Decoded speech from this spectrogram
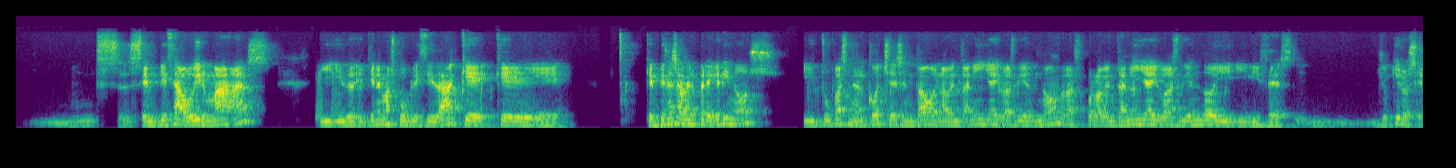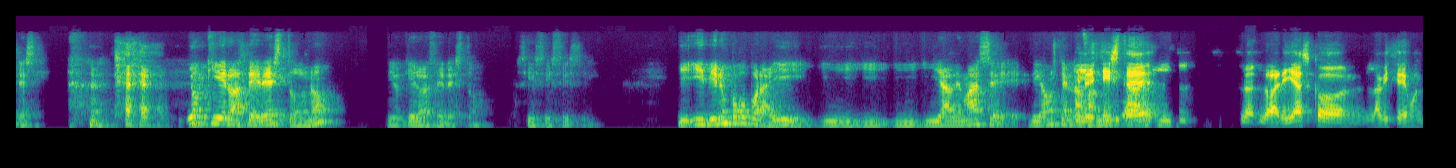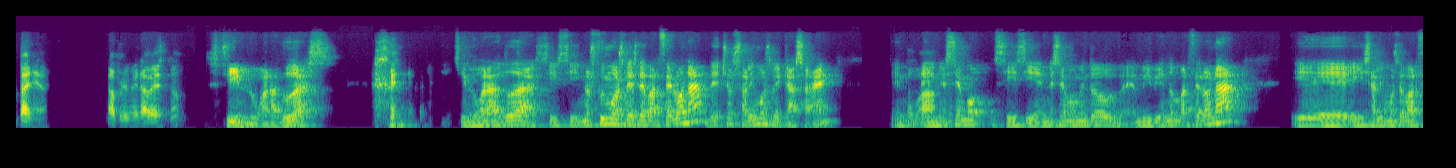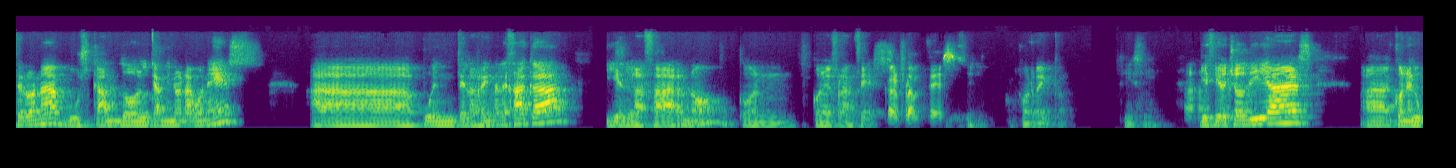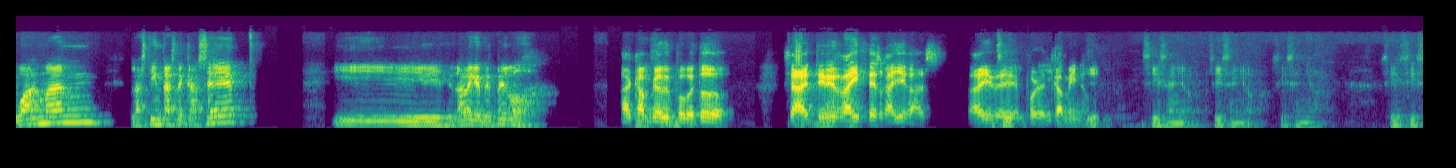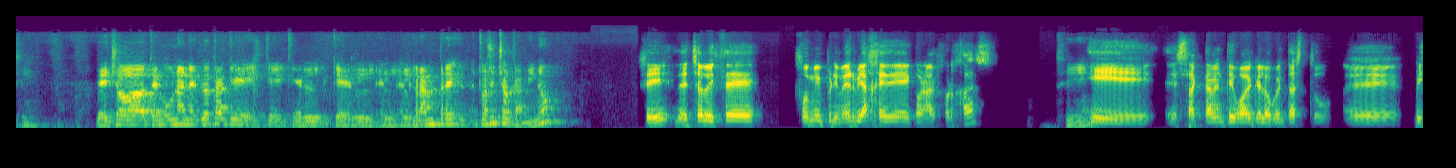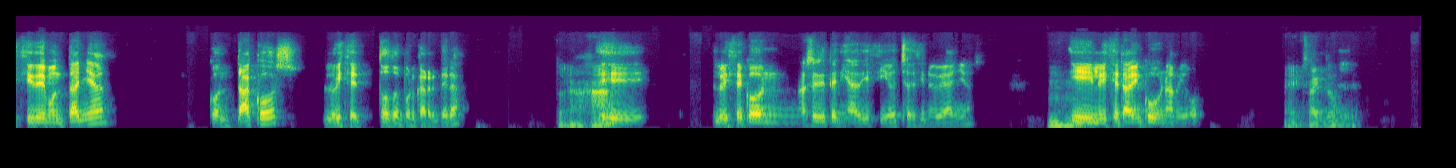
se empieza a oír más y, tiene más publicidad, que, que, empiezas a ver peregrinos y tú vas en el coche sentado en la ventanilla y vas viendo, ¿no? Vas por la ventanilla y vas viendo y, dices, yo quiero ser ese. yo quiero hacer esto, ¿no? Yo quiero hacer esto. Sí, sí, sí, sí. Y, viene un poco por ahí. Y, además, eh, digamos que en la familia lo, harías con la bici de montaña, la primera vez, ¿no? Sin lugar a dudas. Sin lugar a dudas, sí, sí. Nos fuimos desde Barcelona, de hecho salimos de casa, ¿eh? En, ese, sí, sí, en ese momento eh, viviendo en Barcelona eh, y salimos de Barcelona buscando el camino aragonés a Puente la Reina de Jaca y enlazar ¿no? con, con el francés. Con el francés. Sí, correcto. Sí, sí. Ajá. 18 días ah, con el Wallman, las cintas de cassette y dale que te pego. Ha cambiado sí. un poco todo. O sea, tienes raíces gallegas ahí de, Sí. por el camino. Sí, sí, señor, sí, señor, sí, señor. Sí, sí, sí. De hecho, tengo una anécdota que, que- que el, que el- el- el gran pre... ¿Tú has hecho el camino? Sí, de hecho lo hice, fue mi primer viaje de- con alforjas Sí. y exactamente igual que lo cuentas tú. Eh, bici de montaña, con tacos, lo hice todo por carretera. Ajá. Y lo hice con, no sé si tenía 18, 19 años, Y lo hice también con un amigo. Exacto.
